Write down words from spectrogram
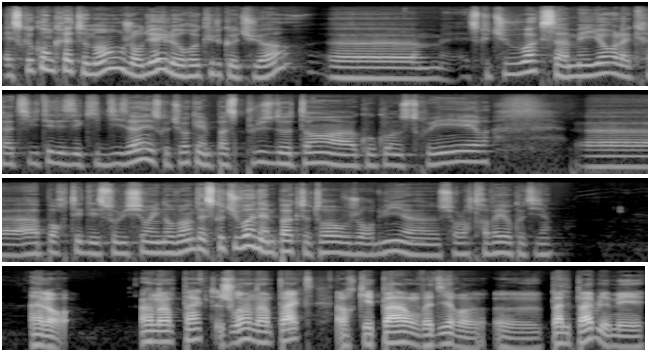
Est-ce que concrètement, aujourd'hui, avec le recul que tu as, euh, est-ce que tu vois que ça améliore la créativité des équipes design? Est-ce que tu vois qu'elles passent plus de temps à co-construire, euh, à apporter des solutions innovantes? Est-ce que tu vois un impact, toi, aujourd'hui, sur leur travail au quotidien? Alors, un impact, je vois un impact, alors qui n'est pas, on va dire, palpable, mais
